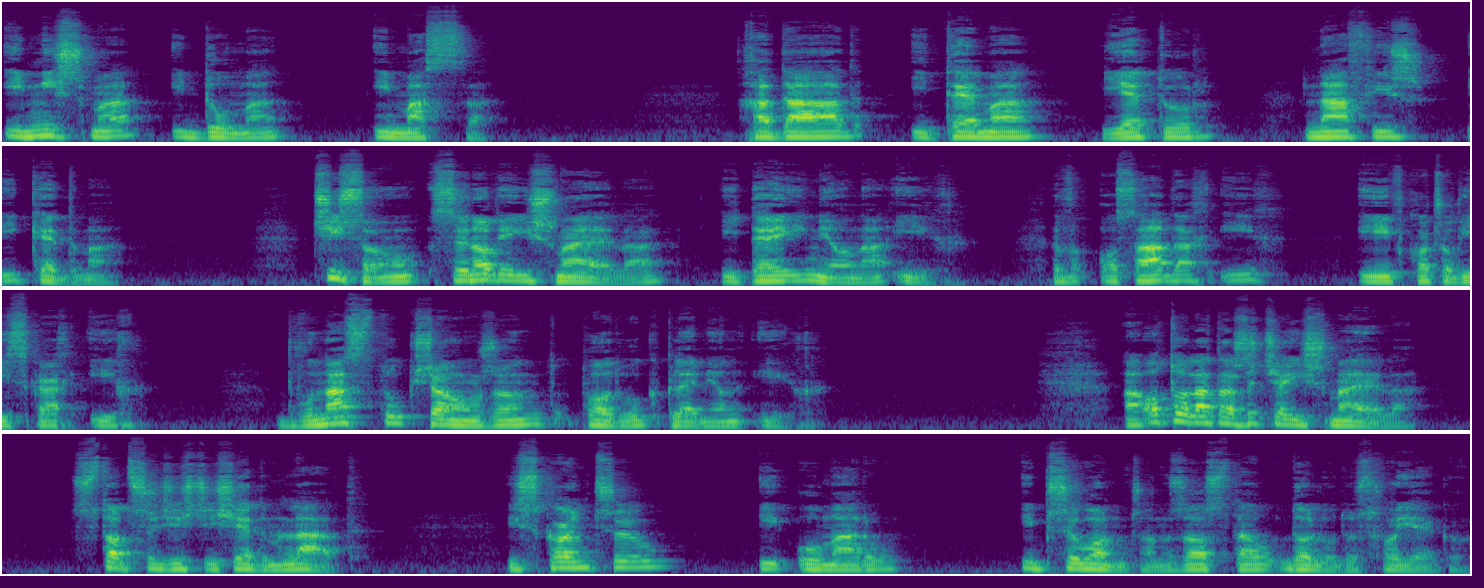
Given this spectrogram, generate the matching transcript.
i Miszma i Duma i Massa. Hadad i Tema, Jetur, Nafisz i Kedma. Ci są synowie Iszmaela i te imiona ich, w osadach ich i w koczowiskach ich, dwunastu książąt podług plemion ich. A oto lata życia Iszmaela, 137 lat, i skończył i umarł i przyłączon został do ludu swojego.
